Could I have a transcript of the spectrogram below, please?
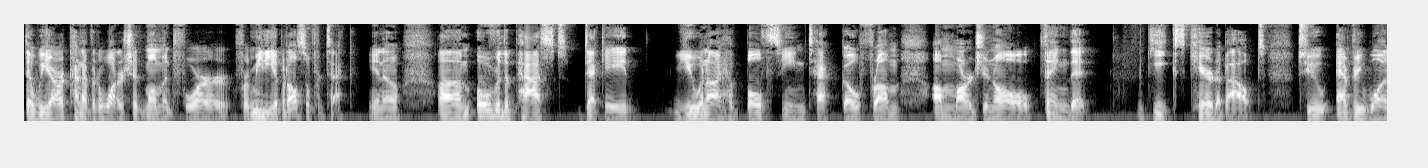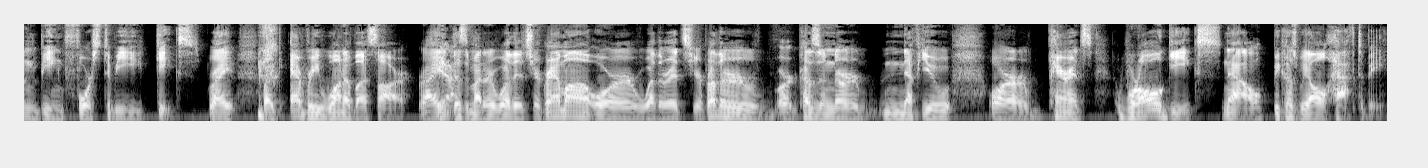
that we are kind of at a watershed moment for for media but also for tech you know um, over the past decade you and i have both seen tech go from a marginal thing that geeks cared about to everyone being forced to be geeks, right? like every one of us are, right? Yeah. Doesn't matter whether it's your grandma or whether it's your brother or cousin or nephew or parents. We're all geeks now because we all have to be.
